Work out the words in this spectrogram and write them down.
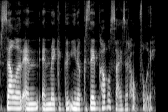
sell it and and make a good you know because they publicize it hopefully.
